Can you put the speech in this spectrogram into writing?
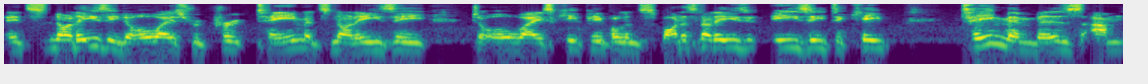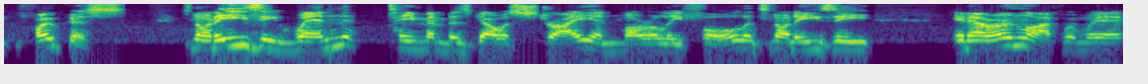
It's not easy to always recruit team. It's not easy to always keep people in spot. It's not easy, easy to keep team members um, focus. It's not easy when team members go astray and morally fall. It's not easy in our own life when we're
